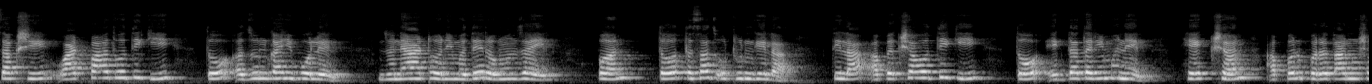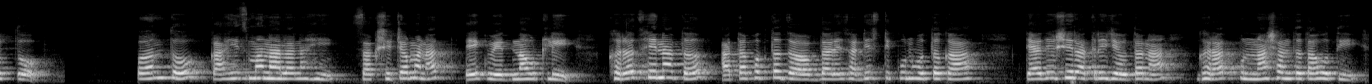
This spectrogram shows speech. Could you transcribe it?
साक्षी वाट पाहत होती की तो अजून काही बोलेल. जुन्या आठवणीमध्ये रमून जाईल. पण तो तसाच उठून गेला. तिला अपेक्षा होती की तो एकदा तरी म्हणेल हे क्षण आपण परत आणू शकतो. पण तो काहीच म्हणाला नाही. साक्षीच्या मनात एक वेदना उठली. खरंच हे नातं आता फक्त जबाबदारीसाठीच टिकून होतं का? त्या दिवशी रात्री जेवताना घरात पुन्हा शांतता होती.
